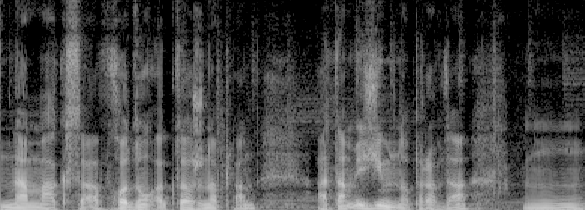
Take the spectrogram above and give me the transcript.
na maksa, wchodzą aktorzy na plan, a tam zimno, prawda? Mm.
